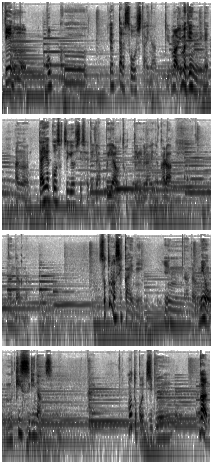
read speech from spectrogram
っていうのも僕やったらそうしたいなっていう。まあ今現にねあの大学を卒業してそうやってギャップイヤーを取ってるぐらいだからなんだろうな。外の世界になんだろう目を向きすぎなんですよね、はい、もっとこう自分が好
